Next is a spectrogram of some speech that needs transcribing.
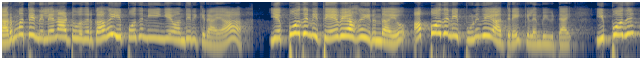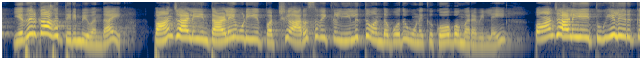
தர்மத்தை நிலைநாட்டுவதற்காக இப்போது நீ இங்கே வந்திருக்கிறாயா? எப்போது நீ தேவையாக இருந்தாயோ அப்போது நீ புனித யாத்திரை கிளம்பிவிட்டாய். இப்போது எதற்காக திரும்பி வந்தாய்? பாஞ்சாலியின் தலைமுடியை பற்றி அரசவைக்குள் இழுத்து வந்தபோது உனக்கு கோபம் வரவில்லை. பாஞ்சாலியை துயிலிருக்க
